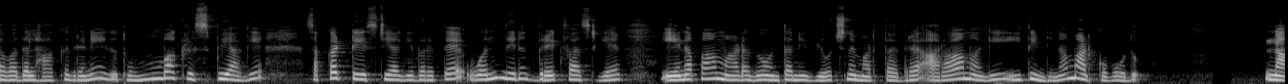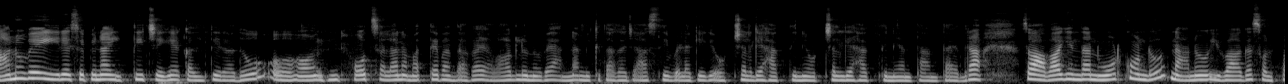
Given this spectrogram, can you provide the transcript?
ತವಾದಲ್ಲಿ ಹಾಕಿದ್ರೇ ಇದು ತುಂಬ ಕ್ರಿಸ್ಪಿಯಾಗಿ ಸಖತ್ ಟೇಸ್ಟಿಯಾಗಿ ಬರುತ್ತೆ. ಒಂದು ದಿನದ ಬ್ರೇಕ್ಫಾಸ್ಟ್ಗೆ ಏನಪ್ಪ ಮಾಡೋದು ಅಂತ ನೀವು ಯೋಚನೆ ಮಾಡ್ತಾಯಿದ್ರೆ ಆರಾಮಾಗಿ ಈ ತಿಂಡಿನ ಮಾಡ್ಕೋಬೋದು. ನಾನೂ ಈ ರೆಸಿಪಿನ ಇತ್ತೀಚೆಗೆ ಕಲ್ತಿರೋದು. ಹೋದ ಸಲ ನಮ್ಮ ಅತ್ತೆ ಬಂದಾಗ ಯಾವಾಗ್ಲೂ ಅನ್ನ ಮಿಕ್ಕಿದಾಗ ಜಾಸ್ತಿ ಬೆಳಗ್ಗೆಗೆ ಒಚ್ಚಲ್ಗೆ ಹಾಕ್ತೀನಿ ಒಚ್ಚಲ್ಗೆ ಹಾಕ್ತೀನಿ ಅಂತ ಅಂತ ಇದ್ರ. ಸೊ, ಆವಾಗಿಂದ ನೋಡಿಕೊಂಡು ನಾನು ಇವಾಗ ಸ್ವಲ್ಪ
